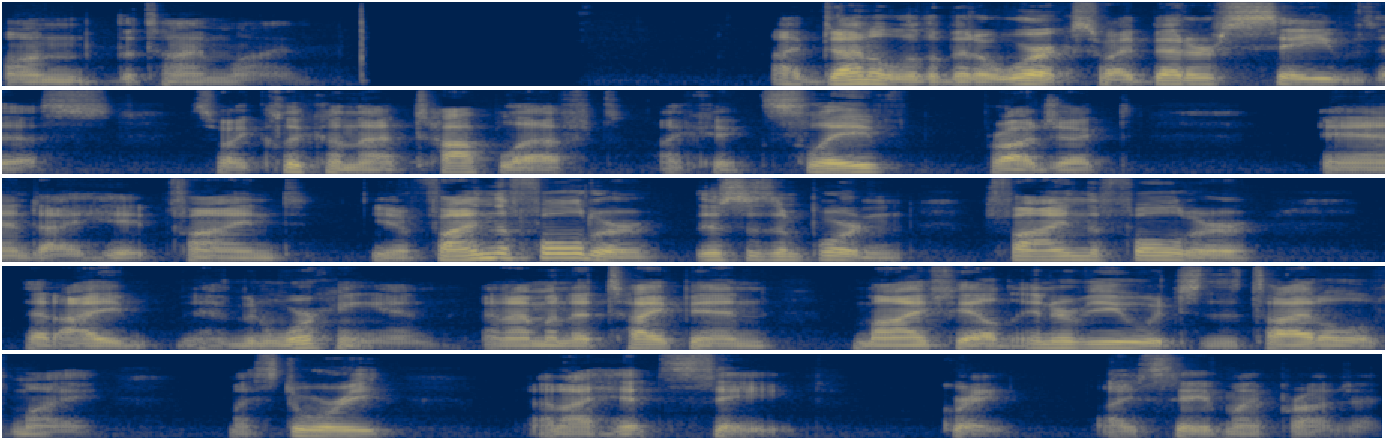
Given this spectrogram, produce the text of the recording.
on the timeline. I've done a little bit of work, so I better save this. So I click on that top left, I click Save Project, and I hit Find, you know, find the folder, this is important, find the folder that I have been working in, and I'm going to type in My Failed Interview, which is the title of my, my story, and I hit save. Great, I saved my project.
